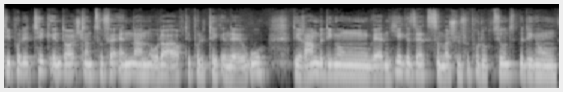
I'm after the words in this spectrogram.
die Politik in Deutschland zu verändern oder auch die Politik in der EU. Die Rahmenbedingungen werden hier gesetzt, zum Beispiel für Produktionsbedingungen.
